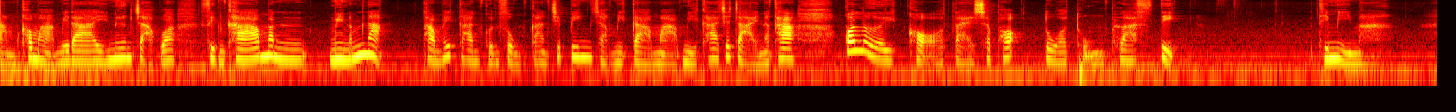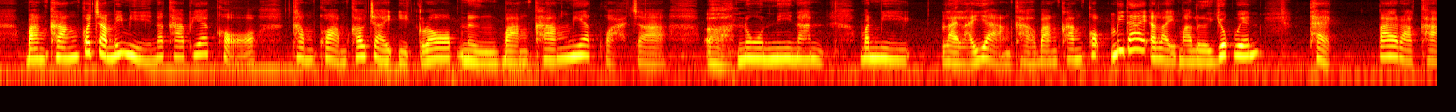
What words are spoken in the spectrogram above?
นำเข้ามาไม่ได้ เนื่องจากว่าสินค้ามันมีน้ำหนัก ทำให้การขนส่งการชิปปิ้งจากอเมริกามามีค่าใช้จ่ายนะคะ ก็เลยขอแต่เฉพาะตัวถุงพลาสติกที่มีมา บางครั้งก็จะไม่มีนะคะเพี่อขอทำความเข้าใจอีกรอบหนึ่ง บางครั้งเนี่ยกว่าจะโน่นนี่นั่น มันมีหลาย ๆ อย่างค่ะ บางครั้งก็ไม่ได้อะไรมาเลย ยกเว้นแท็กป้ายราคา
